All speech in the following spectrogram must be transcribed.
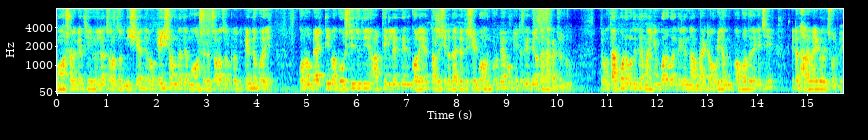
মহাসড়কে থ্রি হুইলার চলাচল নিষেধ এবং এই সংক্রান্তে মহাসড়কে চলাচল কেন্দ্র করে কোনো ব্যক্তি বা গোষ্ঠী যদি আর্থিক লেনদেন করে, তাহলে সেটা দায়িত্ব সে বহন করবে এবং এটা থেকে বিরত থাকার জন্য। এবং তার পরবর্তীতে মাইকিং পরবর্তীতে কিন্তু আমরা একটা অভিযান অব্যাহত রেখেছি, এটা ধারাবাহিকভাবে চলবে।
